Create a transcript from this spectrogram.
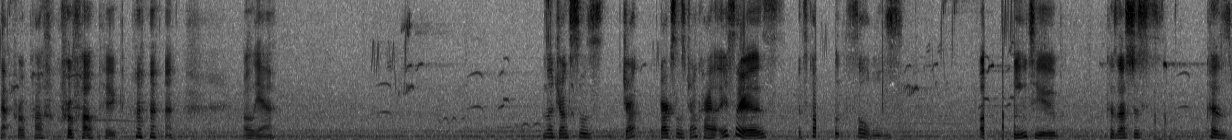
That profile pic. oh yeah. No Drunk Souls Drunk Dark Souls Drunk highlight. Yes there is. It's called Souls. Oh, YouTube. Cause that's just cause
